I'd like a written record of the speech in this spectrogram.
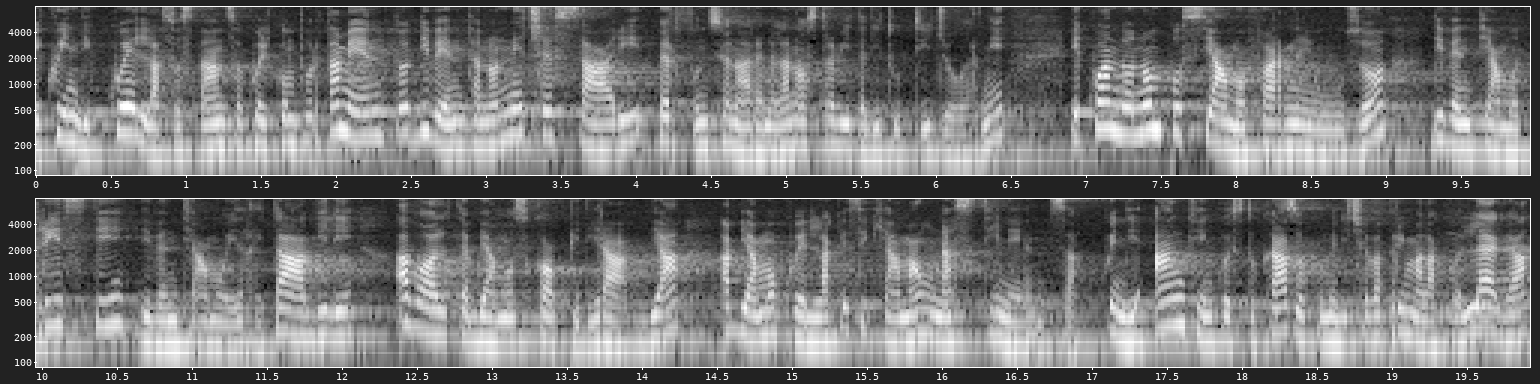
e quindi quella sostanza o quel comportamento diventano necessari per funzionare nella nostra vita di tutti i giorni e quando non possiamo farne uso diventiamo tristi, diventiamo irritabili, a volte abbiamo scoppi di rabbia, abbiamo quella che si chiama un'astinenza. Quindi anche in questo caso, come diceva prima la collega,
